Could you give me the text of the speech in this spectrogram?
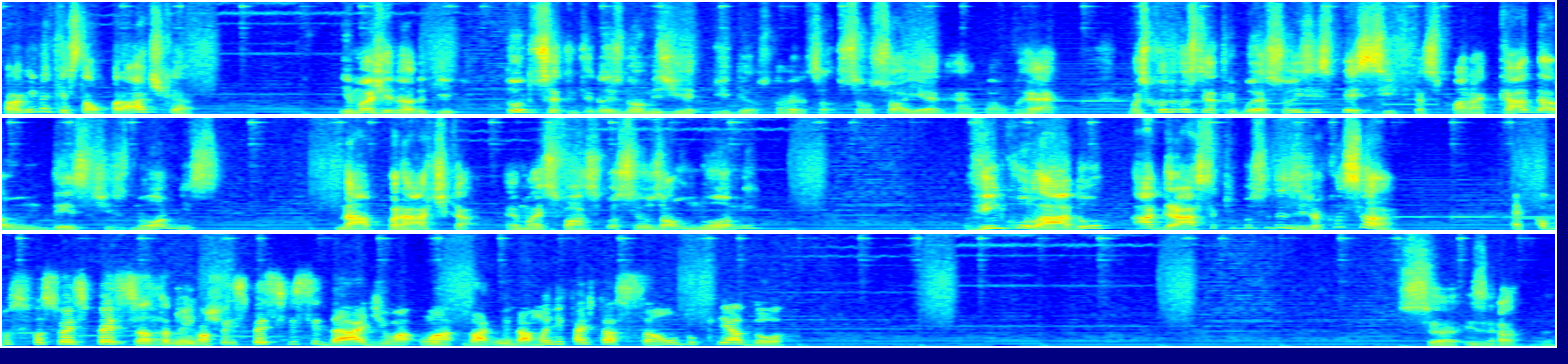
Para mim, na questão prática, imaginando que todos os 72 nomes de, de Deus, na verdade, são, são só He, He, mas quando você tem atribuições específicas para cada um destes nomes, na prática é mais fácil você usar um nome vinculado à graça que você deseja alcançar. É como se fosse uma, especi uma especificidade uma, uma da, da, manifestação do Criador. É, exato. Né?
